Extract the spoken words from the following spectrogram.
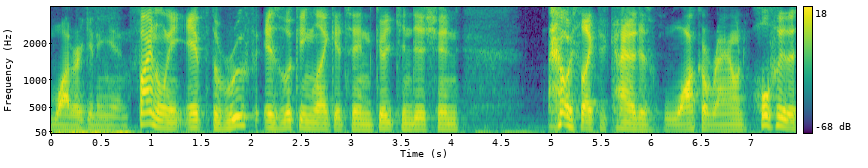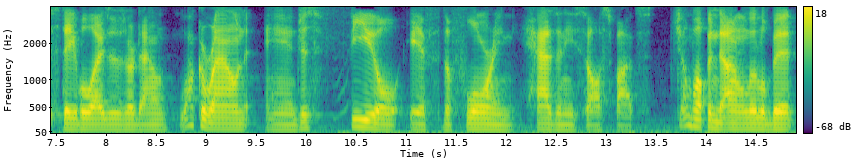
water getting in. Finally, if the roof is looking like it's in good condition, I always like to kind of just walk around. Hopefully the stabilizers are down. Walk around and just feel if the flooring has any soft spots. Jump up and down a little bit.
